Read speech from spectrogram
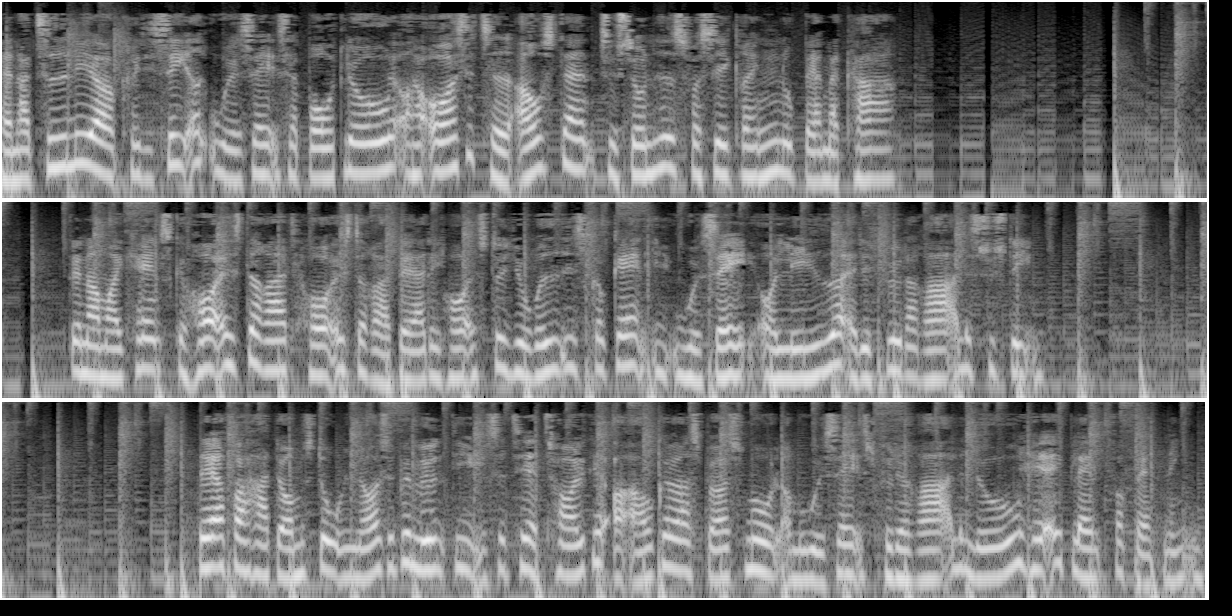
Han har tidligere kritiseret USA's abortlove og har også taget afstand til sundhedsforsikringen Obamacare. Den amerikanske højesteret Højesteret er det højeste juridiske organ i USA og leder af det føderale system. Derfor har domstolen også bemyndigelse til at tolke og afgøre spørgsmål om USA's føderale love heriblandt forfatningen.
